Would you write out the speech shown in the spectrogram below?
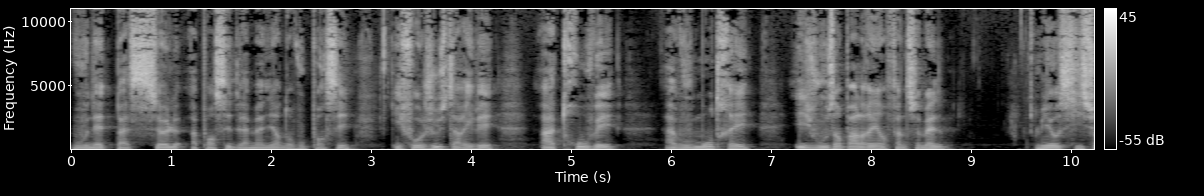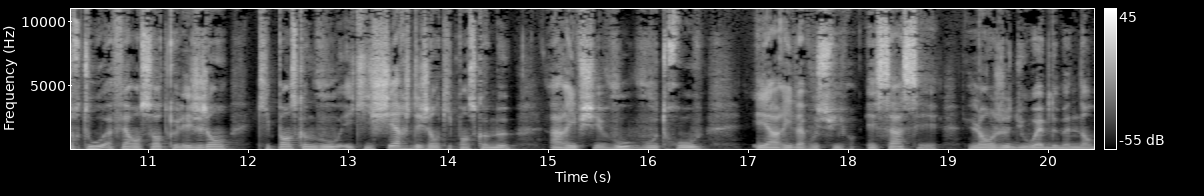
vous n'êtes pas seul à penser de la manière dont vous pensez. Il faut juste arriver à trouver, à vous montrer, et je vous en parlerai en fin de semaine, mais aussi surtout à faire en sorte que les gens qui pensent comme vous et qui cherchent des gens qui pensent comme eux arrivent chez vous, vous trouvent et arrivent à vous suivre. Et ça, c'est l'enjeu du web de maintenant.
